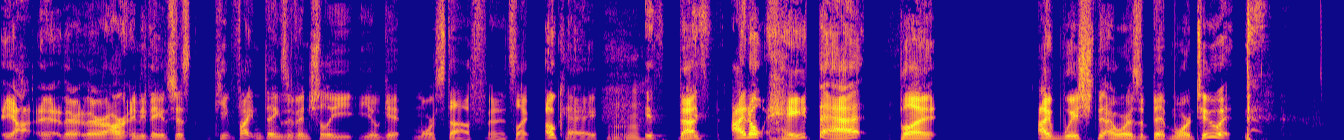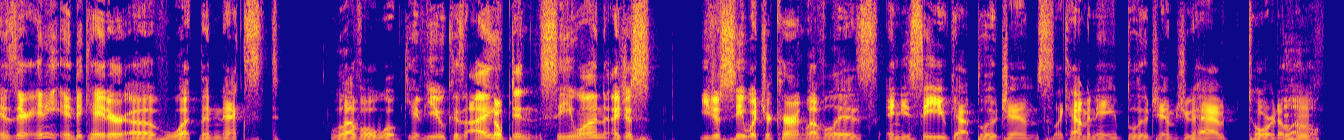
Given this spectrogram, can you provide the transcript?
yeah. uh, There there aren't anything. It's just keep fighting things. Eventually, you'll get more stuff, and it's like okay, It's, that it's- I don't hate that, but I wish there was a bit more to it. is there any indicator of what the next level will give you? Because I Nope. didn't see one. I just you just see what your current level is, and you see you got blue gems, like how many blue gems you have toward a Mhm. level.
